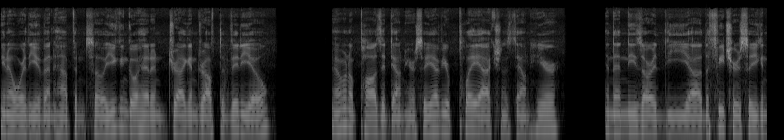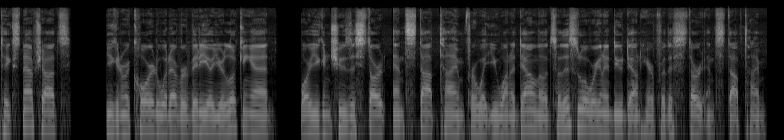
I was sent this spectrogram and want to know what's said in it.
you know where the event happened. So you can go ahead and drag and drop the video. I'm going to pause it down here. So you have your play actions down here. And then these are the uh, the features. So you can take snapshots you can record whatever video you're looking at or you can choose a start and stop time for what you want to download. So this is what we're going to do down here for the start and stop time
